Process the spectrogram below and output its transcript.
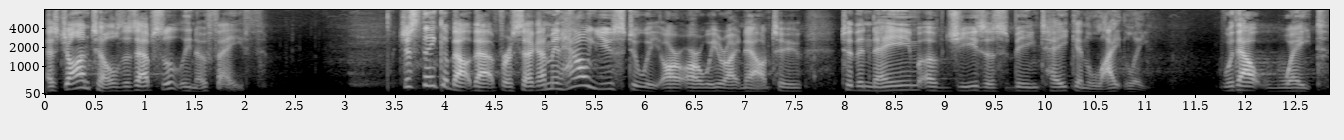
as John tells us, absolutely no faith. Just think about that for a second. I mean, how used to we are, are we right now to, to the name of Jesus being taken lightly? Without weight,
